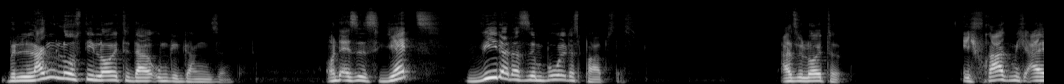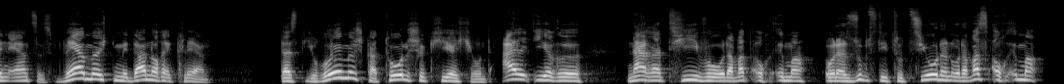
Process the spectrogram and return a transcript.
belanglos die Leute da umgegangen sind. Und es ist jetzt wieder das Symbol des Papstes. Also Leute, ich frage mich allen Ernstes, wer möchte mir da noch erklären, dass die römisch-katholische Kirche und all ihre Narrative oder was auch immer oder Substitutionen oder was auch immer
